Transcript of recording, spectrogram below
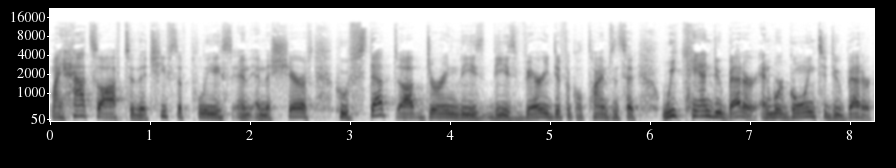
my hat's off to the chiefs of police and, and the sheriffs who stepped up during these, these very difficult times and said, we can do better and we're going to do better.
